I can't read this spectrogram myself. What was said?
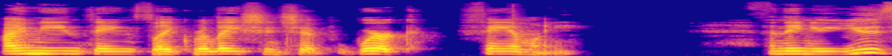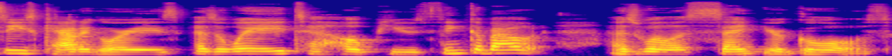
I mean things like relationship, work, family. And then you use these categories as a way to help you think about as well as set your goals.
